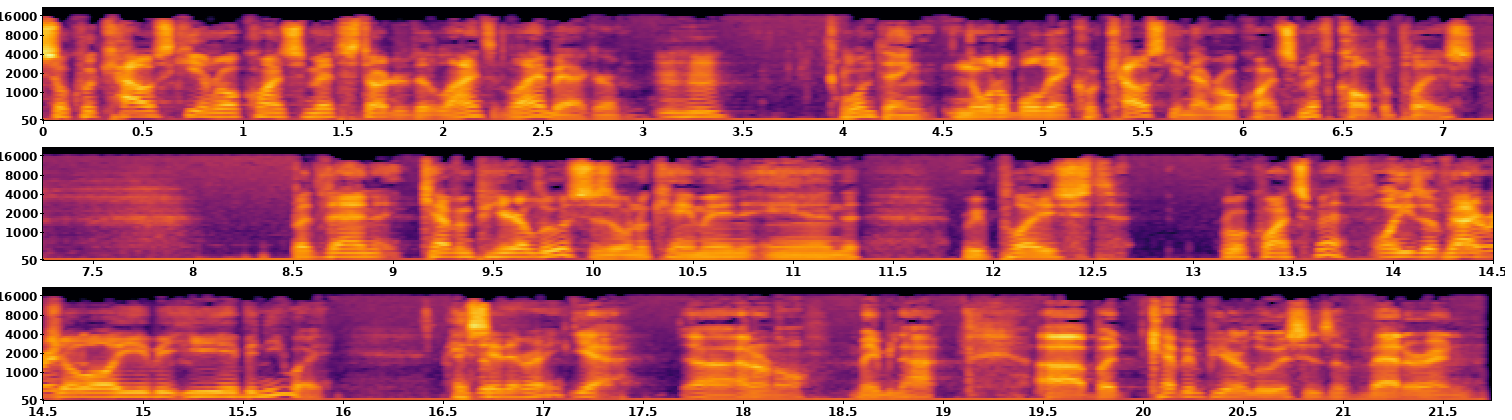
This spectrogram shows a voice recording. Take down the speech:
So Kwiatkoski and Roquan Smith started at line, linebacker. Mm-hmm. One thing notable that Kwiatkoski and not Roquan Smith called the plays. But then Kevin Pierre-Louis is the one who came in and replaced Roquan Smith. Well, he's a veteran. Not Joel Iyiegbuniwe. Did I say that right? Yeah. Uh, I don't know. Maybe not. Uh, but Kevin Pierre-Louis is a veteran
